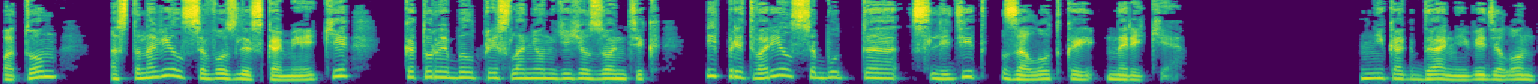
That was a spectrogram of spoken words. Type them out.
Потом остановился возле скамейки, к которой был прислонен ее зонтик, и притворился, будто следит за лодкой на реке. Никогда не видел он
